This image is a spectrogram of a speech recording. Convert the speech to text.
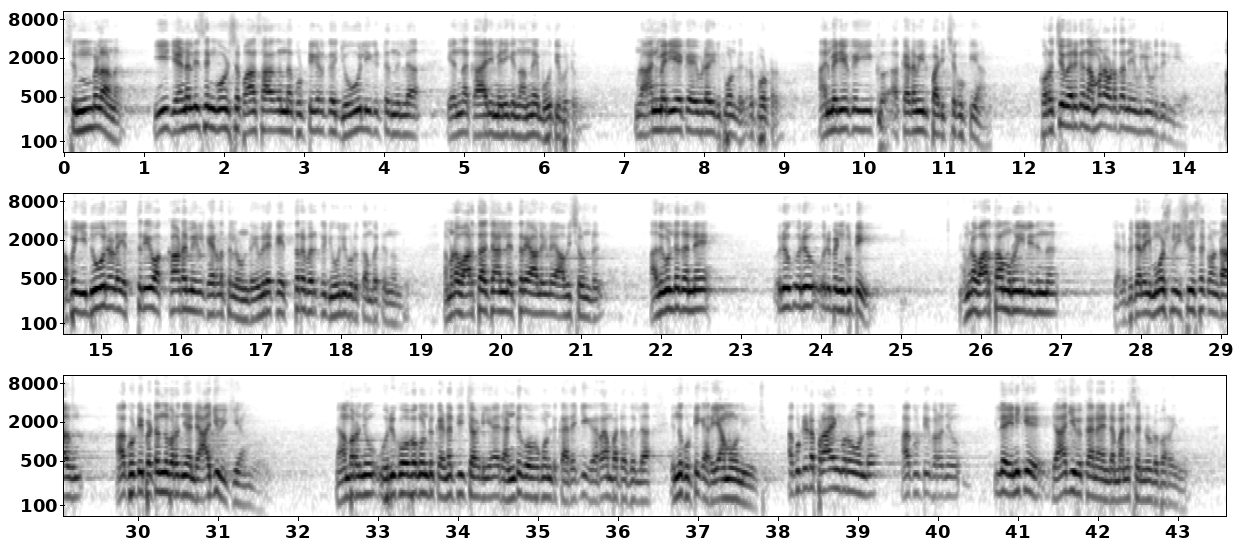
സിമ്പിളാണ്. ഈ ജേർണലിസം കോഴ്സ് പാസ്സാകുന്ന കുട്ടികൾക്ക് ജോലി കിട്ടുന്നില്ല എന്ന കാര്യം എനിക്ക് നന്നേ ബോധ്യപ്പെട്ടു. നമ്മുടെ ആൻമരിയൊക്കെ ഇവിടെ ഇരിപ്പുണ്ട് റിപ്പോർട്ടർ ആൻമരിയൊക്കെ ഈ അക്കാഡമിയിൽ പഠിച്ച കുട്ടിയാണ്. കുറച്ച് പേർക്ക് നമ്മുടെ അവിടെ തന്നെ ജോലി കൊടുത്തിരിക്കുക അപ്പോൾ ഇതുപോലുള്ള എത്രയോ അക്കാഡമികൾ കേരളത്തിലുണ്ട്. ഇവരൊക്കെ എത്ര പേർക്ക് ജോലി കൊടുക്കാൻ പറ്റുന്നുണ്ട്? നമ്മുടെ വാർത്താ ചാനലിൽ എത്ര ആളുകളെ ആവശ്യമുണ്ട്? അതുകൊണ്ട് തന്നെ ഒരു ഒരു ഒരു പെൺകുട്ടി നമ്മുടെ വാർത്താ മുറിയിലിരുന്ന് ചിലപ്പോൾ ചില ഇമോഷണൽ ഇഷ്യൂസൊക്കെ ഉണ്ടാകും. ആ കുട്ടി പെട്ടെന്ന് പറഞ്ഞു ഞാൻ രാജിവെക്കുകയാണ് ഞാൻ പറഞ്ഞു ഒരു കോപം കൊണ്ട് കിണറ്റി ചാടിയ രണ്ട് കോപം കൊണ്ട് കരയ്ക്ക് കയറാൻ പറ്റത്തില്ല എന്ന് കുട്ടിക്ക് അറിയാമോ എന്ന് ചോദിച്ചു. ആ കുട്ടിയുടെ പ്രായം കുറവുകൊണ്ട് ആ കുട്ടി പറഞ്ഞു ഇല്ല എനിക്ക് രാജിവെക്കാനാണ് എന്റെ മനസ്സെന്നോട് പറയുന്നു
